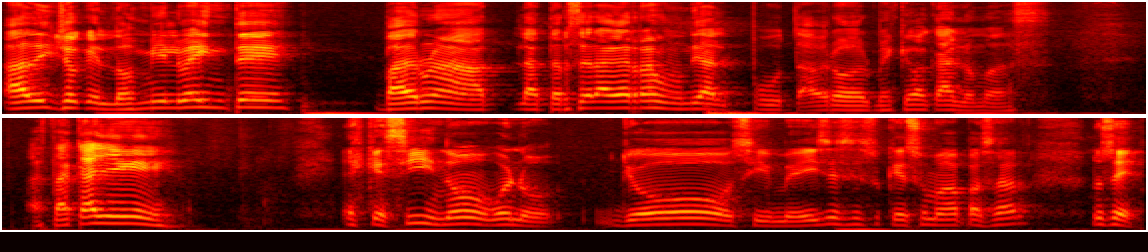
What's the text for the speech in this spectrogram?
ha dicho que el 2020 va a haber una, la tercera guerra mundial. Puta, brother, me quedo acá nomás. Hasta acá llegué. Es que sí, no, bueno, yo, si me dices eso, que eso me va a pasar, no sé.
